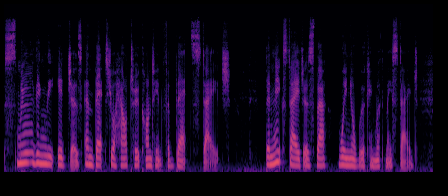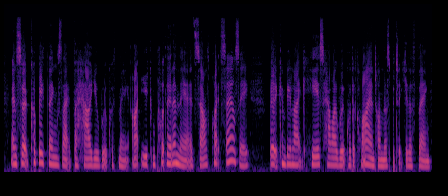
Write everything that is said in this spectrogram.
smoothing the edges, and that's your how to content for that stage. The next stage is the when you're working with me stage. And so it could be things like for how you work with me. I, you can put that in there. It sounds quite salesy, but it can be like, here's how I work with a client on this particular thing,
